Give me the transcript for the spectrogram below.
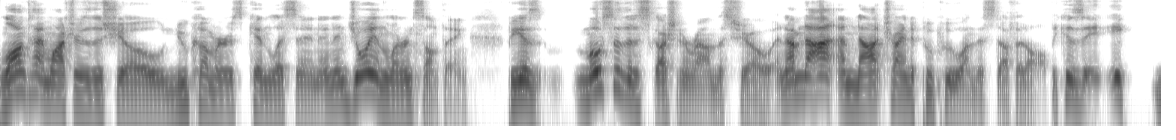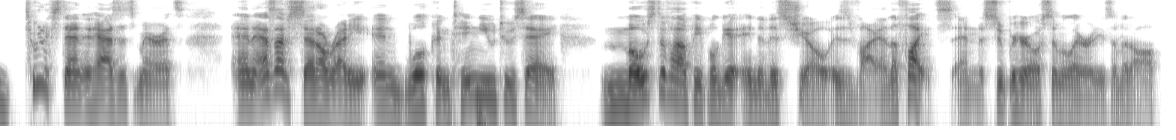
longtime watchers of the show, newcomers can listen and enjoy and learn something. Because most of the discussion around this show, and I'm not I'm not trying to poo-poo on this stuff at all, because it, it to an extent it has its merits. And as I've said already, and will continue to say, most of how people get into this show is via the fights and the superhero similarities of it all.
